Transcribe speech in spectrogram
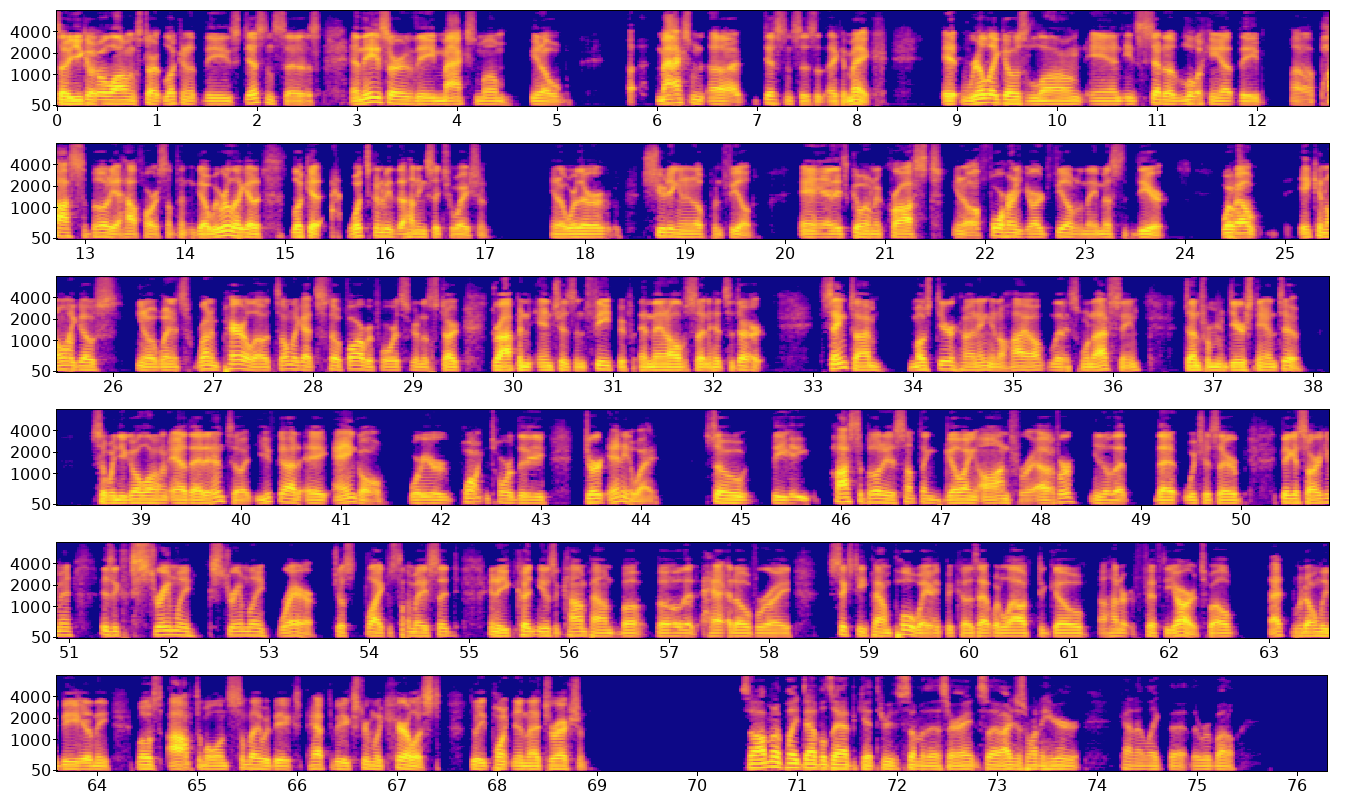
So you go along and start looking at these distances, and these are the maximum, you know, uh, maximum uh, distances that they can make. It really goes long, and instead of looking at the uh, possibility of how far something can go, we really got to look at what's going to be the hunting situation. You know, where they're shooting in an open field, and it's going across, you know, a 400 yard field, and they miss the deer. Well, it can only go you know when it's running parallel it's only got so far before it's going to start dropping inches and feet before, and then all of a sudden it hits the dirt same time most deer hunting in ohio at least what i've seen done from a deer stand too so when you go along and add that into it you've got a angle where you're pointing toward the dirt anyway. So the possibility of something going on forever you know that that which is their biggest argument is extremely extremely rare. Just like somebody said you know you couldn't use a compound bow, bow that had over a 60 pound pull weight because that would allow it to go 150 yards. Well that would only be in the most optimal and somebody would be have to be extremely careless to be pointing in that direction so i'm going to play devil's advocate through some of this all right so i just want to hear kind of like the the rebuttal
